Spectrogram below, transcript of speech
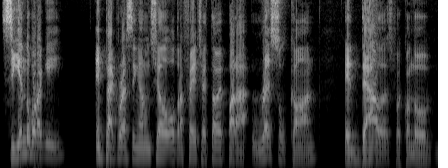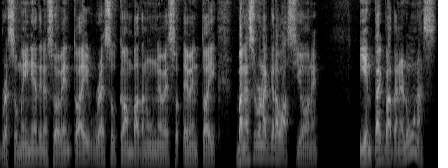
Siguiendo por aquí, Impact Wrestling ha anunciado otra fecha, esta vez para WrestleCon, en Dallas, pues cuando WrestleMania tiene su evento ahí, WrestleCon va a tener un evento ahí, van a hacer unas grabaciones y Impact va a tener unas.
